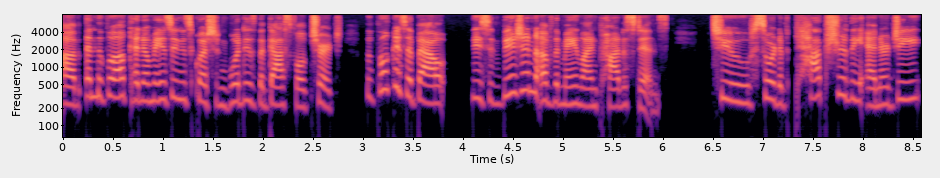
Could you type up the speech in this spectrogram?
Um, the book, I know I'm answering this question, what is the gospel church? The book is about this vision of the mainline Protestants to sort of capture the energy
